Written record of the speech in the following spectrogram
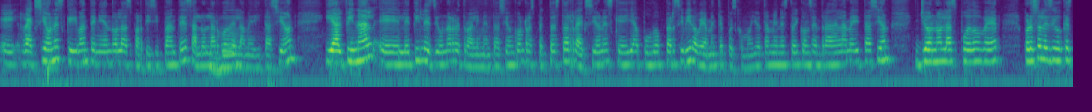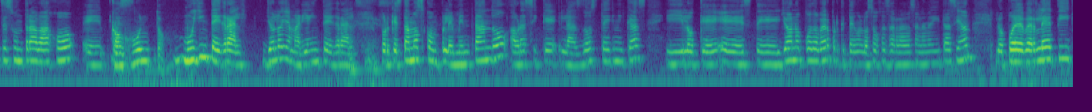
eh, reacciones que iban teniendo las participantes a lo largo de la meditación y al final eh, Leti les dio una retroalimentación con respecto a estas reacciones que ella pudo percibir. Obviamente, pues como yo también estoy concentrada en la meditación, yo no las puedo ver. Por eso les digo que este es un trabajo eh, pues, conjunto, muy integral yo lo llamaría integral, porque estamos complementando ahora sí que las dos técnicas y lo que este yo no puedo ver porque tengo los ojos cerrados en la meditación, lo puede ver Leti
